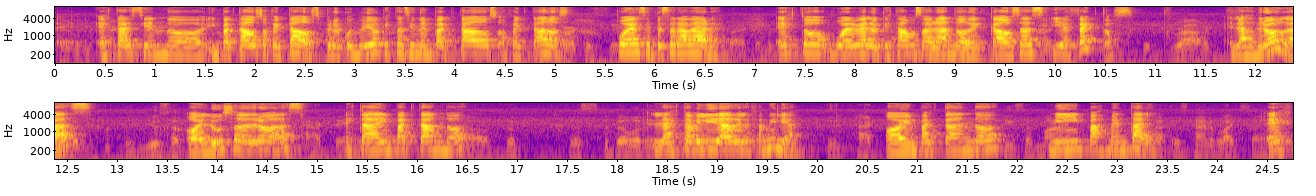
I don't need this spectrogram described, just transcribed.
eh, estar siendo impactados o afectados. Pero cuando digo que están siendo impactados o afectados, puedes empezar a ver, esto vuelve a lo que estábamos hablando de causas y efectos las drogas o el uso de drogas está impactando la estabilidad de la familia o impactando mi paz mental. Es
